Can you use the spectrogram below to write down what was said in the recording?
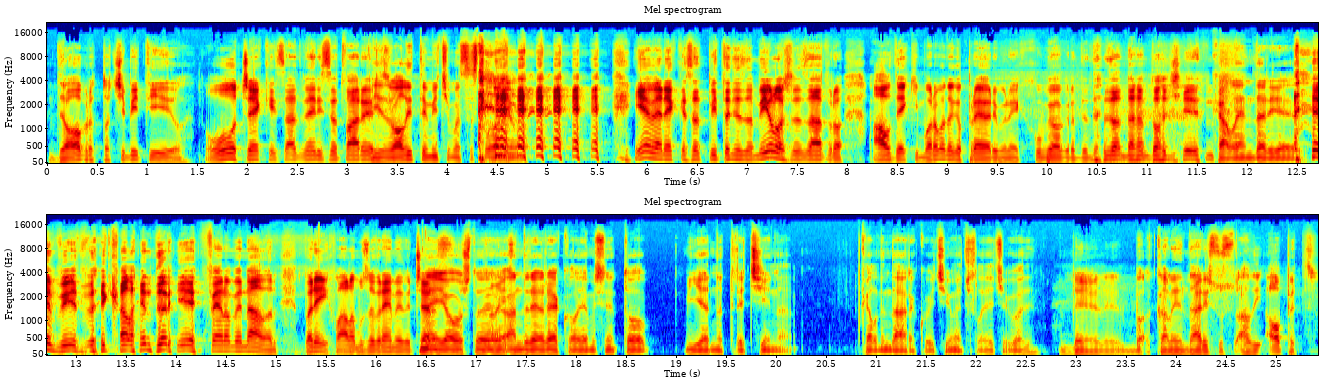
Dobro, to će biti... U, čekaj, sad meni se otvaraju... Izvolite, mi ćemo se sklonimo. Ima neka sad pitanja za Miloša zapravo. Au, deki, moramo da ga preverimo nekako u Beogradu, da, da, da nam dođe... Kalendar je... Kalendar je fenomenalan. Pa ne, hvala mu za vreme večeras. Ne, i ovo što je. Andreja rekao, ja mislim da to jedna trećina kalendara koji će imati sledeće godine. Ne, ne, ba, kalendari su, ali opet,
